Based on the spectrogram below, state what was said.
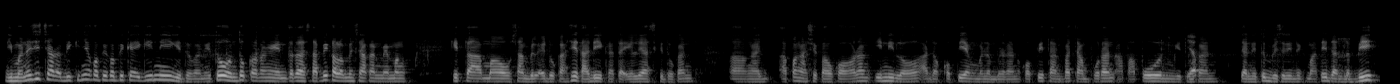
gimana sih cara bikinnya kopi-kopi kayak gini? Gitu kan. Itu untuk orang yang interest. Tapi kalau misalkan memang kita mau sambil edukasi tadi kata Ilyas gitu kan eh, ngaj- apa ngasih tahu ke orang ini loh ada kopi yang benar-benar kopi tanpa campuran apa pun gitu Yap. kan. Dan itu bisa dinikmati dan lebih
